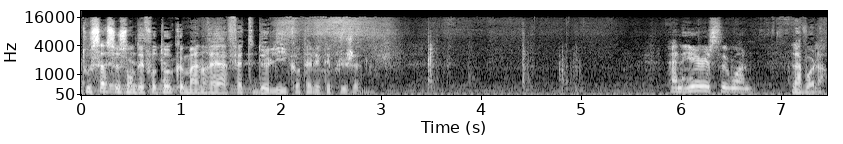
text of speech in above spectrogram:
Tout ça, ce sont des photos que Man Ray a faites de Lee quand elle était plus jeune. La voilà.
